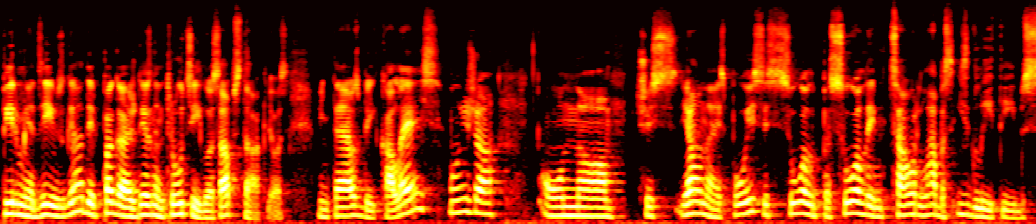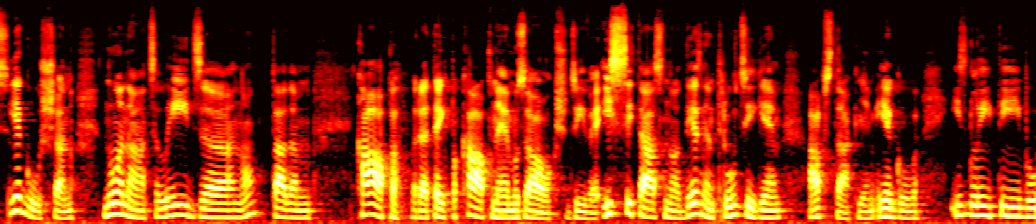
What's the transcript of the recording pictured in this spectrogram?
pirmie dzīves gadi ir pagājuši diezgan trūcīgos apstākļos. Viņa tēvs bija kalējis mūžā. Un šis jaunais puisis soli pa solim caur labas izglītības iegūšanu nonāca līdz nu, tādam kāpa, varētu teikt, pa kāpnēm uz augšu dzīvē. Izsitās no diezgan trūcīgiem apstākļiem, ieguva izglītību,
